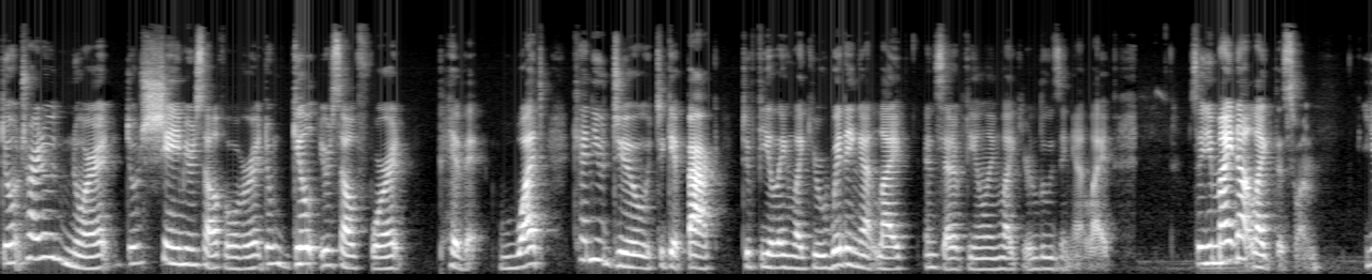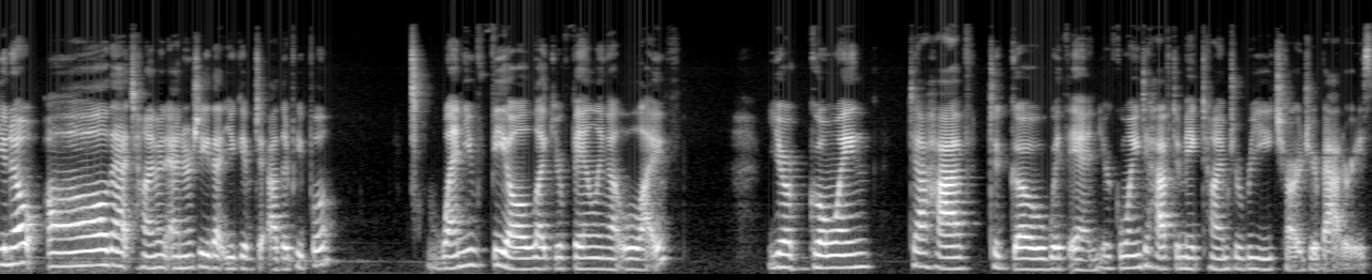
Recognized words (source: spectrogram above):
Don't try to ignore it. Don't shame yourself over it. Don't guilt yourself for it. Pivot. What can you do to get back to feeling like you're winning at life instead of feeling like you're losing at life? So you might not like this one. You know, all that time and energy that you give to other people, when you feel like you're failing at life, you're going to have to go within. You're going to have to make time to recharge your batteries.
